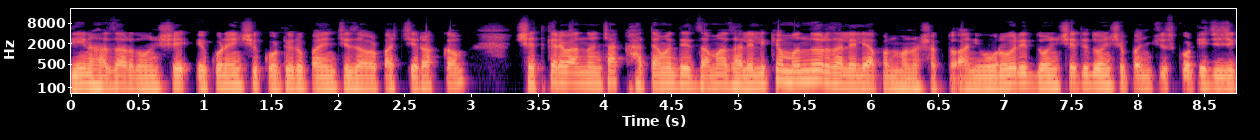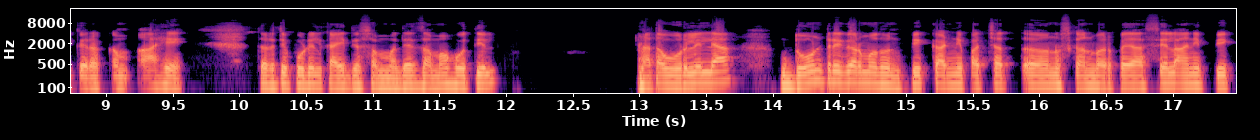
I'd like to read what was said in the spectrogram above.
तीन हजार दोनशे एकोणऐंशी कोटी रुपयांची जवळपासची रक्कम शेतकरी बांधवांच्या खात्यामध्ये जमा झालेली किंवा मंजूर झालेली आपण म्हणू शकतो. आणि उर्वरित दोनशे ते दोनशे पंचवीस कोटीची जी काही रक्कम आहे तर ती पुढील काही दिवसांमध्ये जमा होतील. आता उरलेल्या दोन ट्रिगर मधून पीक काढणी पश्चात नुकसान भरपाई असेल आणि पीक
